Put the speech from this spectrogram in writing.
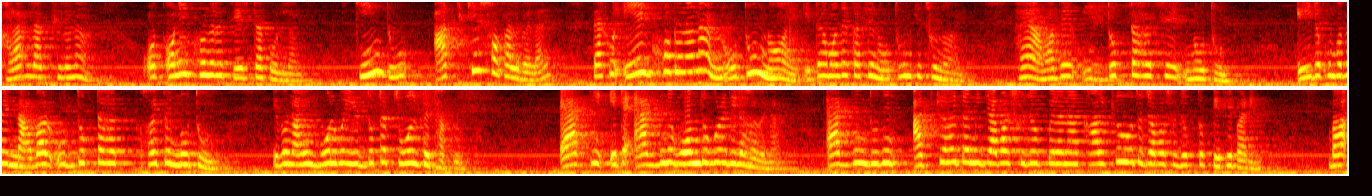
খারাপ লাগছিল না। অনেকক্ষণ ধরে চেষ্টা করলাম। কিন্তু আজকে সকালবেলায়, দেখো এই ঘটনা না নতুন নয়। এটা আমাদের কাছে নতুন কিছু নয়। হ্যাঁ আমাদের উদ্যোগটা হচ্ছে নতুন। এই রকমভাবে নাবার উদ্যোগটা হয়তো নতুন। এবং আমি বলব এই উদ্যোগটা চলতে থাকুক। একদিন, এটা একদিনে বন্ধ করে দিলে হবে না। একদিন, দুদিন, আজকে হয়তো আমি যাবার সুযোগ পেলে না, কালকেও হয়তো যাবার সুযোগ তো পেতে পারি। বা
